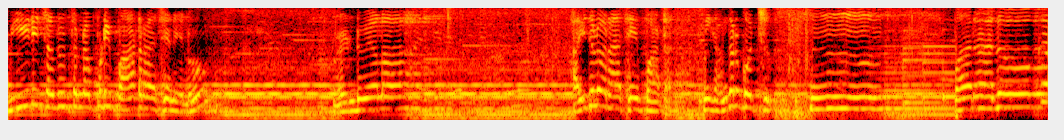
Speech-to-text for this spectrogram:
బీఈడి చదువుతున్నప్పుడు ఈ పాట రాసా నేను. రెండు వేల ఐదులో రాసే పాట. మీకు అందరికి వచ్చు. హ్మ్. పరలోకమేనా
